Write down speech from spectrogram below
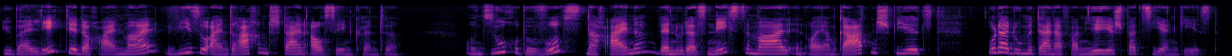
Überleg dir doch einmal, wie so ein Drachenstein aussehen könnte. Und suche bewusst nach einem, wenn du das nächste Mal in eurem Garten spielst oder du mit deiner Familie spazieren gehst.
